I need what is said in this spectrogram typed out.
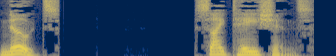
Notes. Citations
